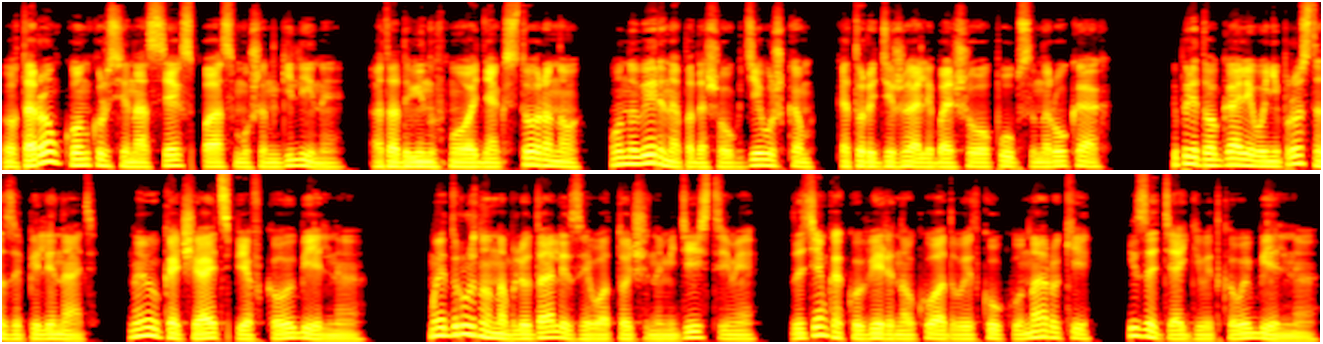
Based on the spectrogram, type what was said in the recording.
Во втором конкурсе нас всех спас муж Ангелины. Отодвинув молодняк в сторону, он уверенно подошел к девушкам, которые держали большого пупса на руках, и предлагали его не просто запеленать, но и укачать, спев колыбельную. Мы дружно наблюдали за его точными действиями, затем, как уверенно укладывает куклу на руки и затягивает колыбельную.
